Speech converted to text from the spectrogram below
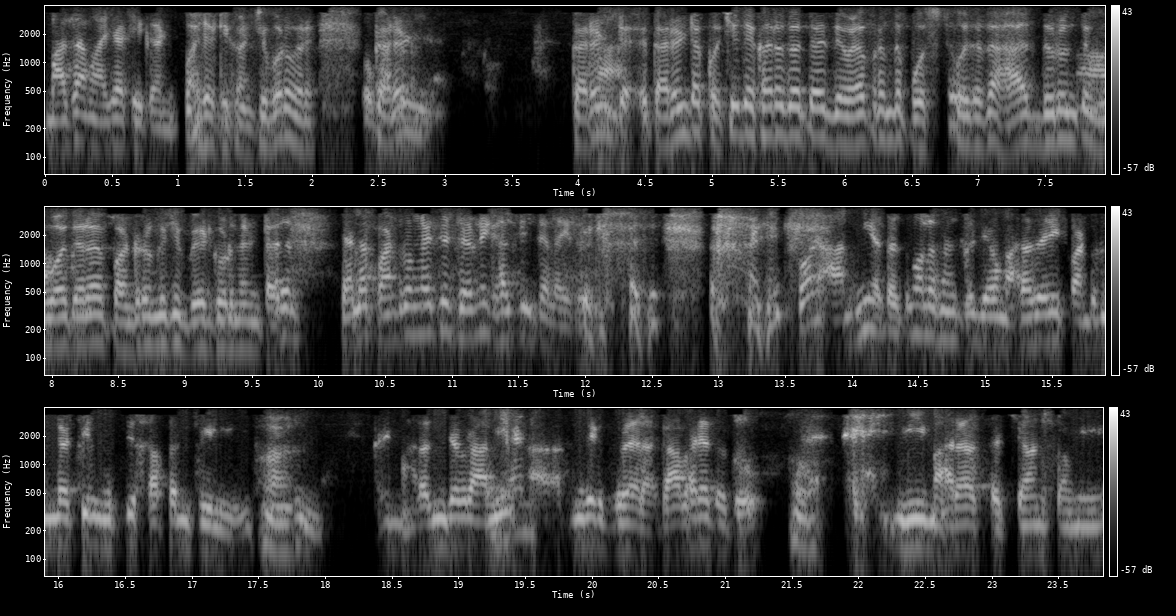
माझा माझ्या ठिकाणी माझ्या ठिकाणची बरोबर. हो, आहे कारण कारण त्या- कारण त्या क्वचित एखादं तर त्या देवळापर्यंत पोचतो त्याचा हात धरून ते बुवा त्याला पांडुरंगाची भेट घडून आणतात. त्याला पांडुरंगाच्या चरणी घालतील त्याला पण आम्ही आता तुम्हाला सांगतो जेव्हा महाराजांनी पांडुरंगाची मूर्ती स्थापन केली आणि महाराजांच्यावर आम्ही म्हणजे धुळ्याला गाभाऱ्यात होतो. हो. मी महाराज सच्चान स्वामी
